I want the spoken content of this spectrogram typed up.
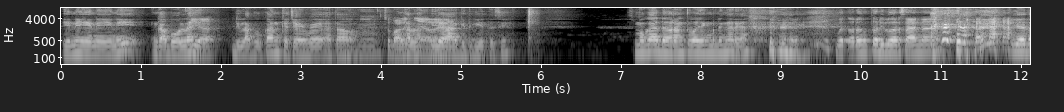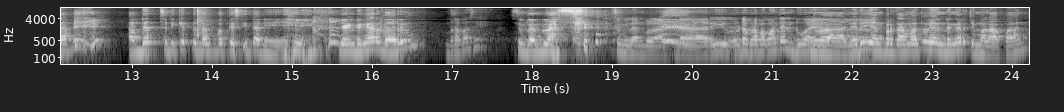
ini ini ini nggak boleh Iya. dilakukan ke cewek atau Hmm, hal sebaliknya lah iya gitu-gitu sih semoga ada orang tua yang mendengar ya. Buat orang tua di luar sana. Ya tapi update sedikit tentang podcast kita nih. Yang dengar baru berapa sih? 19 19 dari udah berapa konten? Dua ya? Dua. Jadi yang pertama tuh yang dengar cuma 8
